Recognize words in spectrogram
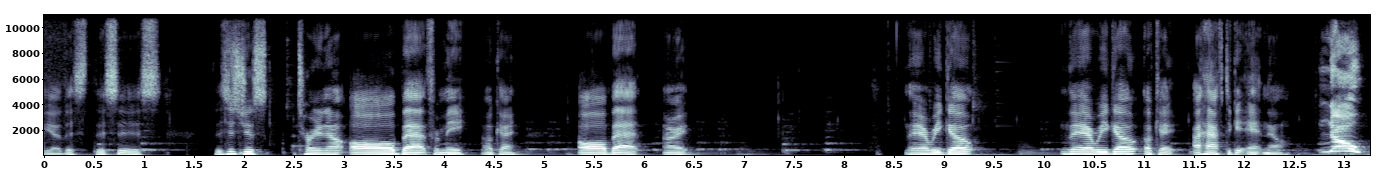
yeah, this, this is, this is just turning out all bad for me, okay? All bad, all right. There we go. There we go. Okay, I have to get Ant now. No!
